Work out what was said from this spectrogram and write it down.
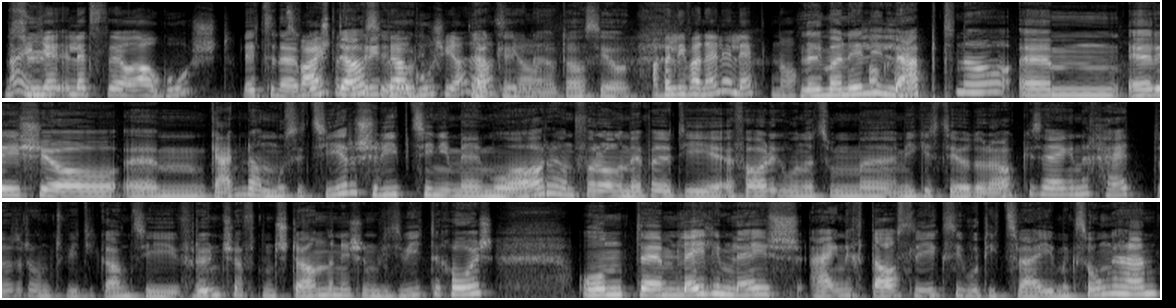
nein, Sü- je- letzte August. Letzten August, das Jahr. August, ja, das okay, Jahr. genau, das Jahr. Aber Livanelli lebt noch. Livanelli Okay. lebt noch. Ähm, er ist ja ähm, gegen am Musizieren, schreibt seine Memoiren und vor allem eben die Erfahrungen, die er zum äh, Mikis Theodorakis eigentlich hat oder? und wie die ganze Freundschaft entstanden ist und wie es weitergekommen ist. Und ähm, Leilim Lei war eigentlich das Lied, das die zwei immer gesungen haben.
